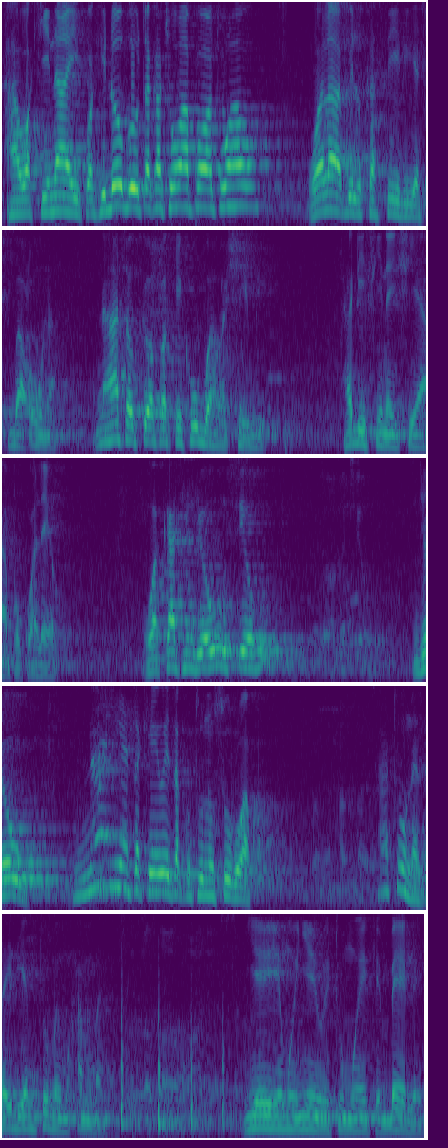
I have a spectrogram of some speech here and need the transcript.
hawakinai kwa kidogo utakachowapa watu hao, wala bilkathiri yashbauna na hata ukiwapa kikubwa hawashibi. Hadithi inaishia hapo kwa leo. Wakati ndio huu, sio huu, ndio huu. Nani atakayeweza kutunusuru hapo? Hatuna zaidi ya Mtume Muhammad, yeye mwenyewe tumweke mbele.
